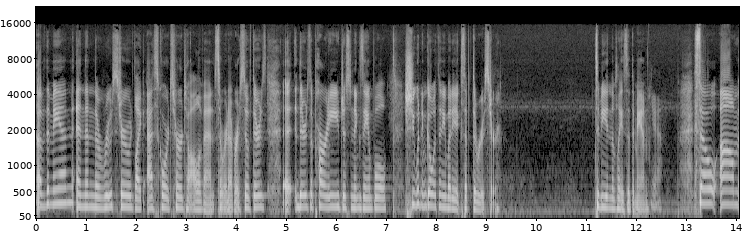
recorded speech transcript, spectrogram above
of the man and then the rooster would like escorts her to all events or whatever. So if there's uh, there's a party just an example she wouldn't go with anybody except the rooster to be in the place of the man. Yeah. So um,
